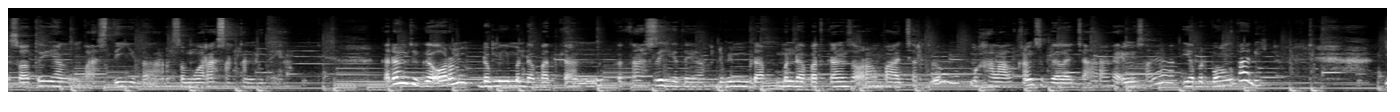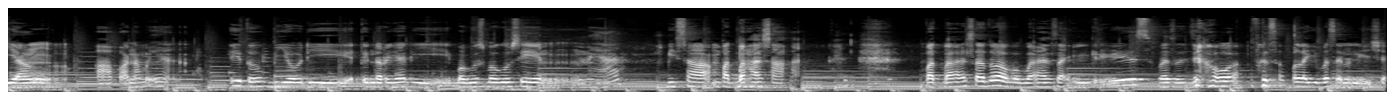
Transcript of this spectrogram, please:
sesuatu yang pasti kita semua rasakan gitu ya kadang juga orang demi mendapatkan kekasih gitu ya demi mendapatkan seorang pacar tuh menghalalkan segala cara. Kayak misalnya ya berbohong tadi yang apa namanya itu bio di tindernya dibagus-bagusin ya bisa empat bahasa empat bahasa tuh apa? Bahasa Inggris bahasa Jawa bahasa apa lagi? Bahasa Indonesia.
